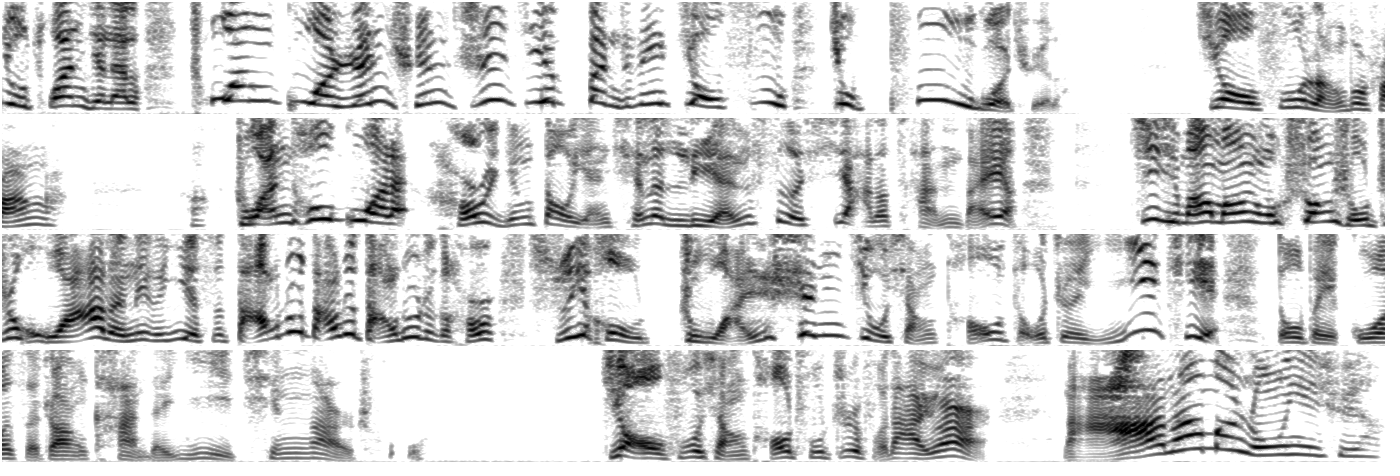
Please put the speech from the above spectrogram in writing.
就窜起来了，穿过人群，直接奔着那轿夫就扑过去了。轿夫冷不防啊啊，转头过来，猴已经到眼前了，脸色吓得惨白呀，急急忙忙用双手直划的那个意思，挡住挡住挡住这个猴，随后转身就想逃走。这一切都被郭子章看得一清二楚。轿夫想逃出知府大院。哪那么容易去啊？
